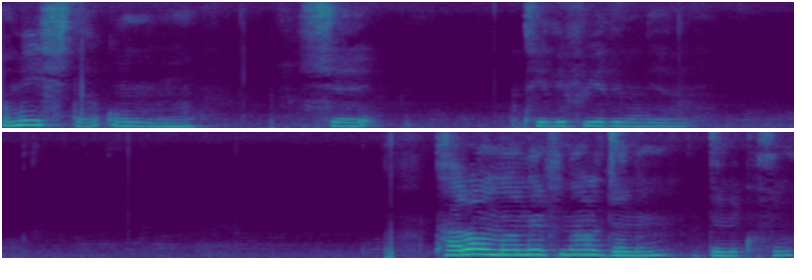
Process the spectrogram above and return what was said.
Ama işte olmuyor. Şey telif yedim diye. Tara onların hepsini al canım. Denikosu.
